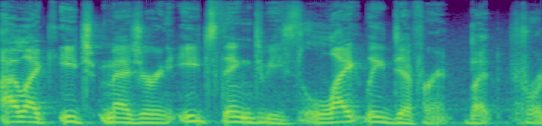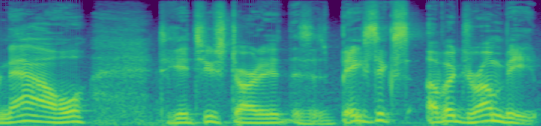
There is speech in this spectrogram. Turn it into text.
I like each measure and each thing to be slightly different. But for now, to get you started, this is basics of a drum beat.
